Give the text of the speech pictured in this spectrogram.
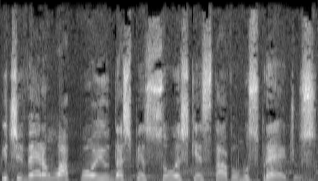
e tiveram o apoio das pessoas que estavam nos prédios.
